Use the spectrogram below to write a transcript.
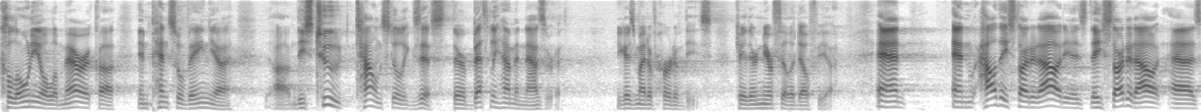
colonial America in Pennsylvania, uh, these two towns still exist. They're Bethlehem and Nazareth. You guys might have heard of these. Okay, they're near Philadelphia, and and how they started out is they started out as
